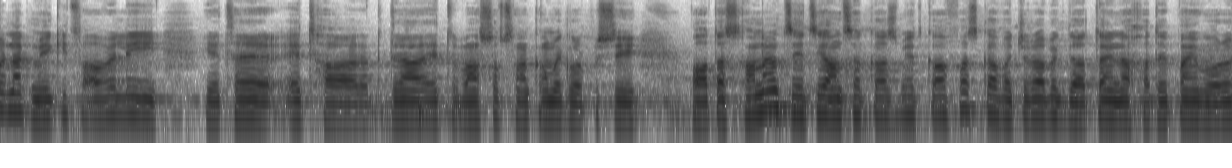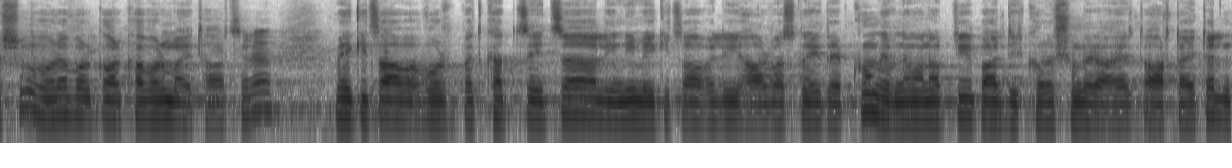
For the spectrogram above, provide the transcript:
օրինակ մեկից ավելի եթե այդ հա, դրա այդ մասով ցանկանում եք որպեսի պատասխանեմ ծեծի հանցակազմի հետ կապված կա վճռաբեկ դատային նախադեպային որոշում, որը որ կարգավորում է այդ հարցերը, մեկից որ պետքա ծեծը լինի մեկից ավելի հարվածների դեպքում եւ նմանատիպ այլ դիրքորոշումներ արտահայտել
